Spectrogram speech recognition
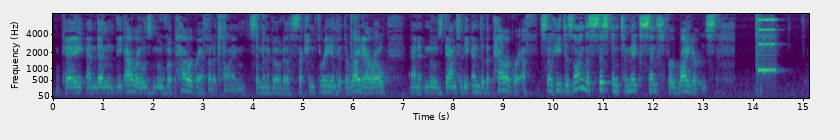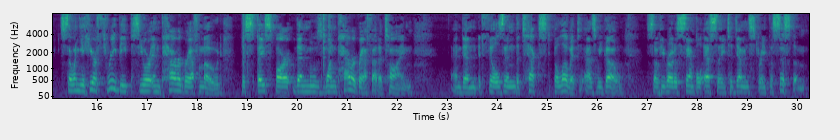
Okay, and then the arrows move a paragraph at a time. So I'm going to go to section three and hit the right arrow, and it moves down to the end of the paragraph. So he designed the system to make sense for writers. So when you hear three beeps, you're in paragraph mode. The spacebar then moves one paragraph at a time, and then it fills in the text below it as we go. So he wrote a sample essay to demonstrate the system.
